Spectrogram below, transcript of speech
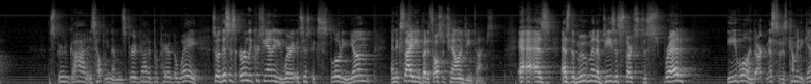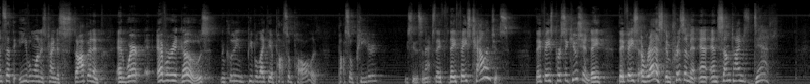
The Spirit of God is helping them. The Spirit of God had prepared the way. So this is early Christianity where it's just exploding. Young, and exciting, but it's also challenging times. As, as the movement of Jesus starts to spread, evil and darkness is coming against it. The evil one is trying to stop it. And, and wherever it goes, including people like the Apostle Paul, and Apostle Peter, we see this in Acts, they, they face challenges. They face persecution. They, they face arrest, imprisonment, and, and sometimes death.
